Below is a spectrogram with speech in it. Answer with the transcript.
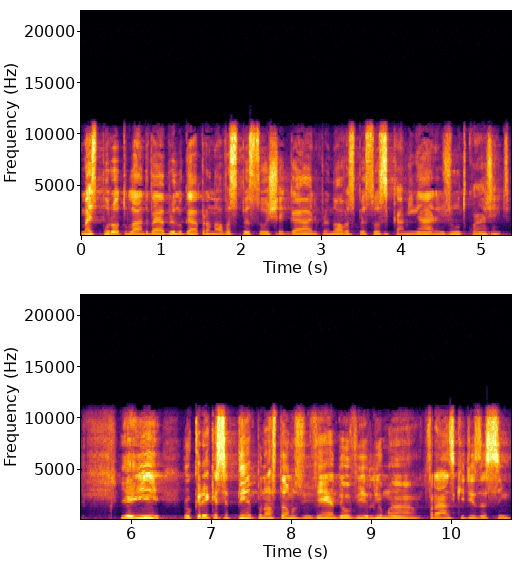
Mas por outro lado, vai abrir lugar para novas pessoas chegarem, para novas pessoas caminharem junto com a gente. E aí, eu creio que esse tempo que nós estamos vivendo, eu vi, li uma frase que diz assim:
